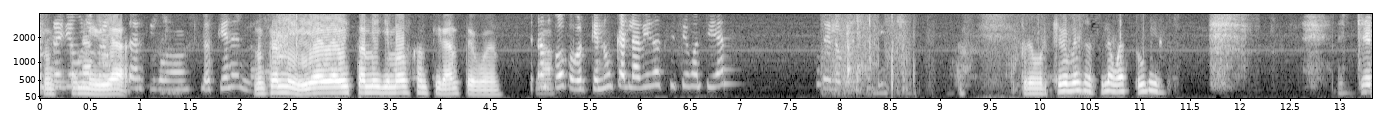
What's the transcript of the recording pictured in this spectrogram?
siempre que nunca uno en mi vida- pregunta, así como, ¿los tienen? No. Nunca en mi vida había visto a Mickey Mouse con tirantes, weón. Yo tampoco, porque nunca en la vida existió con tirantes. Lo que así. Pero ¿por qué lo ves así la weá estúpida? Es que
